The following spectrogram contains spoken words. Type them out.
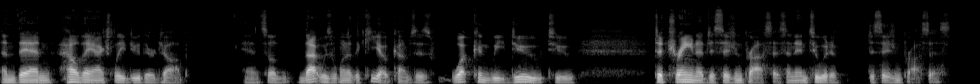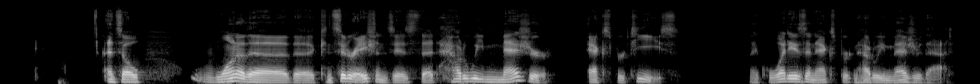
and then how they actually do their job. And so that was one of the key outcomes is what can we do to to train a decision process, an intuitive decision process. And so one of the the considerations is that how do we measure expertise? Like what is an expert and how do we measure that?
